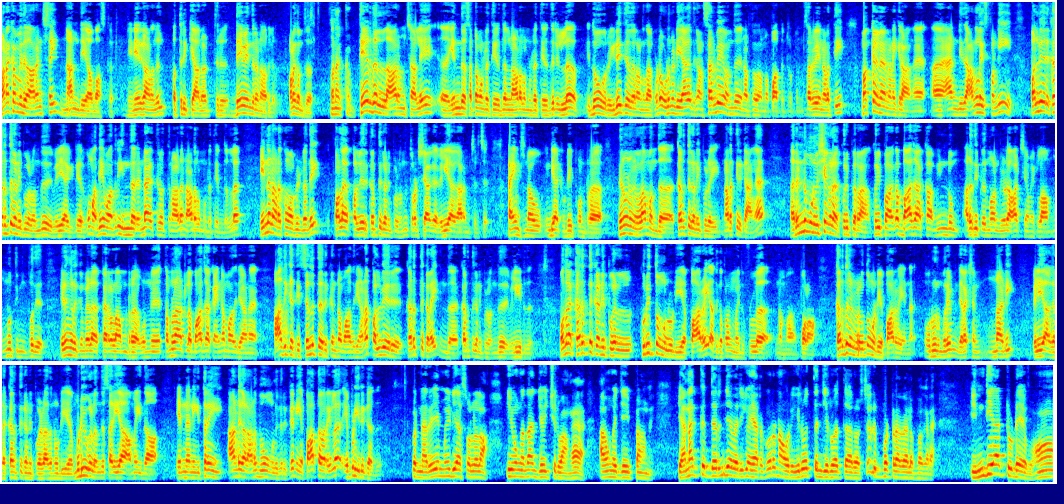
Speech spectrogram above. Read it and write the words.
வணக்கம் இது அரண்சை நான் தேவா பாஸ்கர் நேர்காணலில் பத்திரிகையாளர் திரு தேவேந்திரன் அவர்கள். வணக்கம் சார். வணக்கம். தேர்தல் ஆரம்பிச்சாலே எந்த சட்டமன்ற தேர்தல் நாடாளுமன்ற தேர்தல் இல்ல ஏதோ ஒரு இடைத்தேர்தல் நடந்தா கூட உடனடியாக இதுக்கான சர்வே வந்து நடத்துறதை நம்ம பார்த்துட்டு இருக்கோம். சர்வே நடத்தி மக்கள் என்ன நினைக்கிறாங்க அண்ட் இதை அனலைஸ் பண்ணி பல்வேறு கருத்து கணிப்புகள் வந்து வெளியாகிட்டே இருக்கும். அதே மாதிரி இந்த ரெண்டாயிரத்தி இருபத்தி நாலு நாடாளுமன்ற தேர்தலில் என்ன நடக்கும் அப்படின்றதை பல பல்வேறு கருத்து கணிப்புகள் வந்து தொடர்ச்சியாக வெளியாக ஆரம்பிச்சிருச்சு. டைம்ஸ் நவ் இந்தியா டுடே போன்ற நிறுவனங்கள் எல்லாம் அந்த கருத்து கணிப்புகளை நடத்தியிருக்காங்க. ரெண்டு மூணு விஷயங்களை குறிப்பிடுறாங்க. குறிப்பாக பாஜக மீண்டும் அறுதி பெரும்பான்மையோட ஆட்சி அமைக்கலாம். முன்னூத்தி முப்பது இடங்களுக்கு மேல பெறலாம்ன்ற ஒண்ணு. தமிழ்நாட்டுல பாஜக என்ன மாதிரியான ஆதிக்கத்தை செலுத்த இருக்கின்ற மாதிரியான பல்வேறு கருத்துக்களை இந்த கருத்து கணிப்பில் வந்து வெளியிடுது. முதல்ல கருத்து கணிப்புகள் குறித்து உங்களுடைய பார்வை அதுக்கப்புறம் நம்ம இது ஃபுல்லா நம்ம போலாம். கருத்து கணிப்புகள் உங்களுடைய பார்வை என்ன? ஒரு ஒரு முறையும் இந்த எலெக்ஷன் முன்னாடி வெளியாகிற கருத்து கணிப்புகள் அதனுடைய முடிவுகள் வந்து சரியா அமைதா? என்ன? நீங்க இத்தனை ஆண்டுகால அனுபவம் உங்களுக்கு இருக்கு. நீங்க பார்த்த வரையில எப்படி இருக்காது இப்போ நிறைய மீடியா சொல்லலாம். இவங்க தான் ஜெயிச்சிருவாங்க. அவங்க ஜெயிப்பாங்கன்னு. எனக்கு தெரிஞ்ச வரைக்கும் ஏறக்குற நான் ஒரு இருபத்தஞ்சி இருபத்தாறு வருஷம் ரிப்போர்ட்டராக வேலை பார்க்குறேன். இந்தியா டுடேவும்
